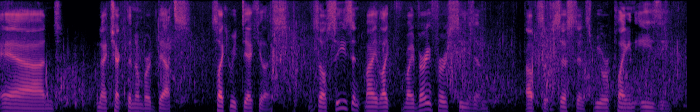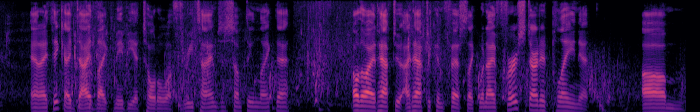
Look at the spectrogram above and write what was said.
and and I check the number of deaths. It's like ridiculous. So season my like my very first season of subsistence we were playing easy and I think I died like maybe a total of three times or something like that. Although I'd have to I'd have to confess, like when I first started playing it, um,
